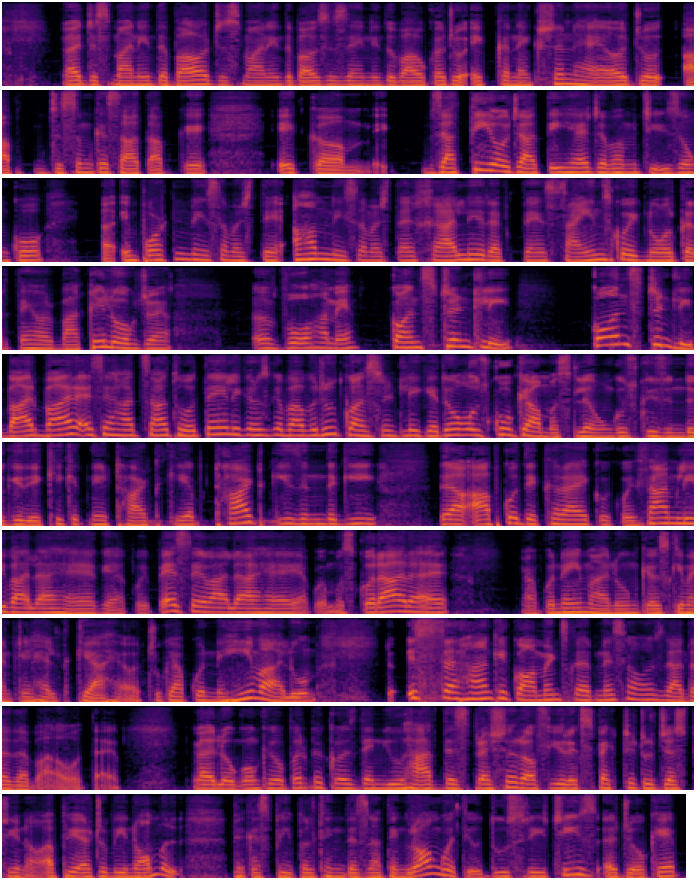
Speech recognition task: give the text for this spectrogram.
जिसमानी दबाव और जिसमानी दबाव से जहनी दबाव का जो एक कनेक्शन है और जो आप जिसम के साथ आपके एक, एक जाती हो जाती है जब हम चीज़ों को इम्पोर्टेंट नहीं समझते अहम नहीं समझते ख्याल नहीं रखते हैं साइंस को इग्नोर करते हैं और बाकी लोग जो हैं वो हमें कॉन्स्टेंटली कॉन्स्टेंटली बार बार ऐसे हादसा होते हैं, लेकिन उसके बावजूद कॉन्स्टेंटली कहते हो उसको क्या मसले होंगे? उसकी ज़िंदगी देखिए कितनी ठाट की अब ठाट की ज़िंदगी आपको दिख रहा है कोई कोई फैमिली वाला है, या कोई पैसे वाला है, या कोई मुस्कुरा रहा है, आपको नहीं मालूम कि उसकी मेंटल हेल्थ क्या है। और चूँकि आपको नहीं मालूम तो इस तरह के कमेंट्स करने से और ज़्यादा दबाव होता है लोगों के ऊपर because then you have this pressure of you're expected to just you know appear to be normal because people think there's nothing wrong with you दूसरी चीज़ जो कि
